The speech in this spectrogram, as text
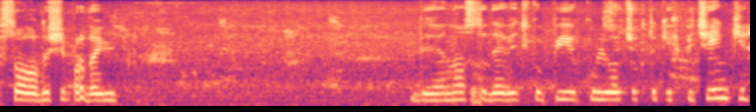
Солодощі продають. 99 копійок кульочок таких печеньки.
